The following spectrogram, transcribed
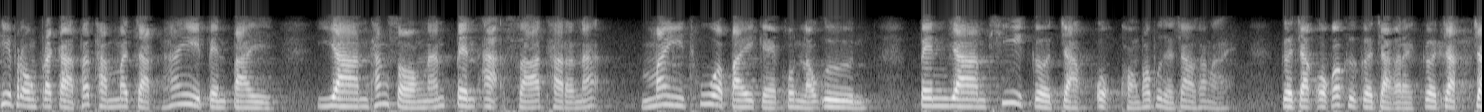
ที่พระองค์ประกาศพระธรรมมาจักให้เป็นไป ยานทั้งสองนั้นเป็นอาสาธารณะไม่ทั่วไปแก่คนเหล่าอื่น เป็นญาณที่เกิดจากอกของพระพุทธเจ้าทั้งหลาย เกิดจากอกก็คือเกิดจากอะไร เกิดจากใจ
